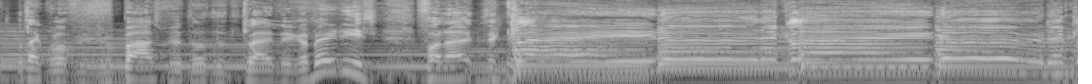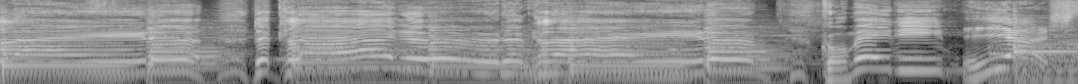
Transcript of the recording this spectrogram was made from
Het lijkt wel of je verbaasd bent dat het kleine remedie is. Vanuit de kleine, de kleine, de kleine, de kleine, de kleine comedie. Juist.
